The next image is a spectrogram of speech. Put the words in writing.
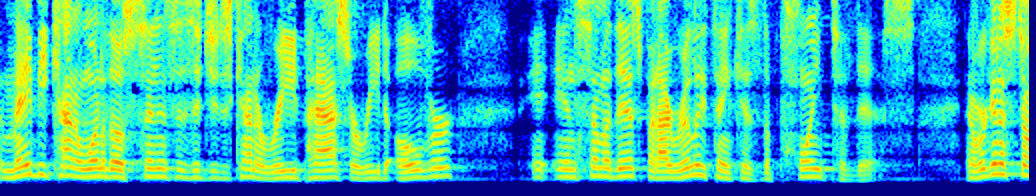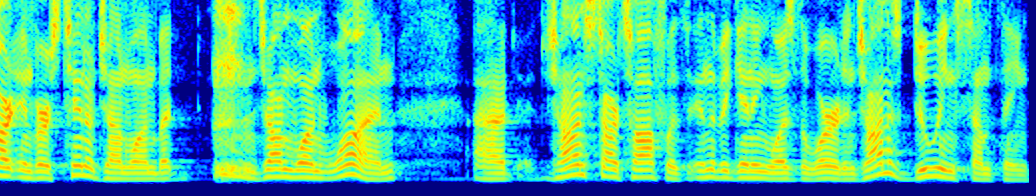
may be kind of one of those sentences that you just kind of read past or read over in some of this, but I really think is the point of this. Now, we're going to start in verse 10 of John 1, but John 1 1, uh, John starts off with, In the beginning was the Word. And John is doing something.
